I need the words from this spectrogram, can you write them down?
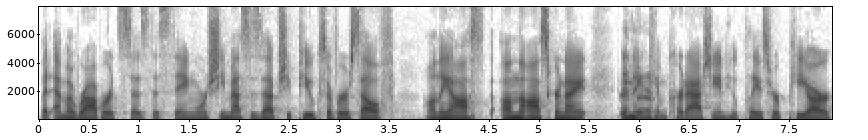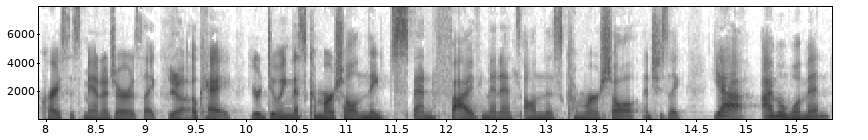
but Emma Roberts does this thing where she messes up. She pukes over herself on the Os- on the Oscar night, and then there. Kim Kardashian, who plays her PR crisis manager, is like, Yeah. okay, you're doing this commercial," and they spend five minutes on this commercial, and she's like, "Yeah, I'm a woman.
